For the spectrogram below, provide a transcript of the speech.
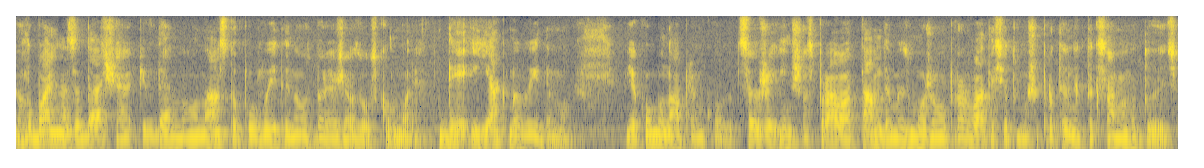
Глобальна задача південного наступу вийти на узбережжя Азовського моря. Де і як ми вийдемо? В якому напрямку це вже інша справа, там, де ми зможемо прорватися, тому що противник так само готується.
